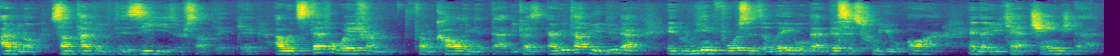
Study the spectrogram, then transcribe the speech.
I don't know, some type of disease or something. Okay, I would step away from from calling it that because every time you do that, it reinforces the label that this is who you are and that you can't change that.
